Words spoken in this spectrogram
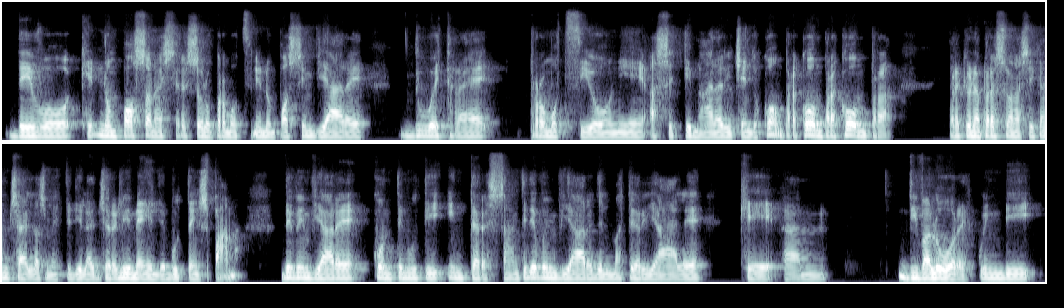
Devo, che non possono essere solo promozioni, non posso inviare due, tre promozioni a settimana dicendo compra, compra, compra, perché una persona si cancella, smette di leggere l'email e butta in spam devo inviare contenuti interessanti, devo inviare del materiale che, um, di valore, quindi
